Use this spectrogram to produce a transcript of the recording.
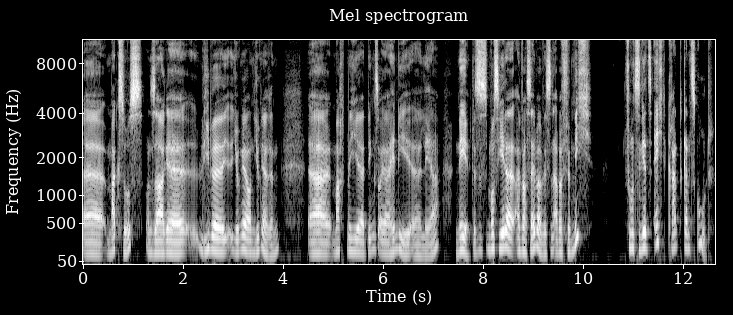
äh, Maxus und sage, liebe Jünger und Jüngerinnen, äh, macht mir hier Dings euer Handy äh, leer. Nee, das ist, muss jeder einfach selber wissen. Aber für mich funktioniert es echt gerade ganz gut,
